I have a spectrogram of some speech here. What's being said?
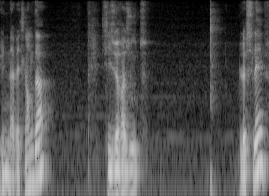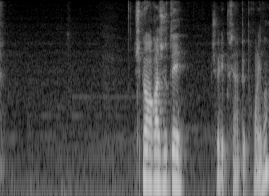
une navette lambda, si je rajoute le slave, je peux en rajouter, je vais les pousser un peu pour qu'on les voit,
